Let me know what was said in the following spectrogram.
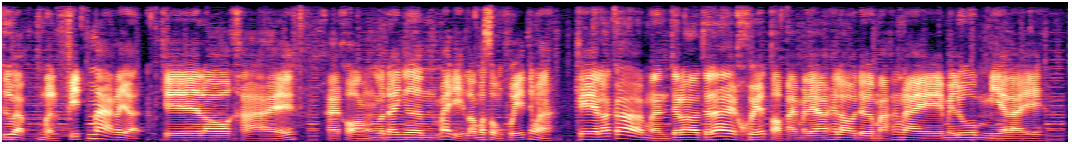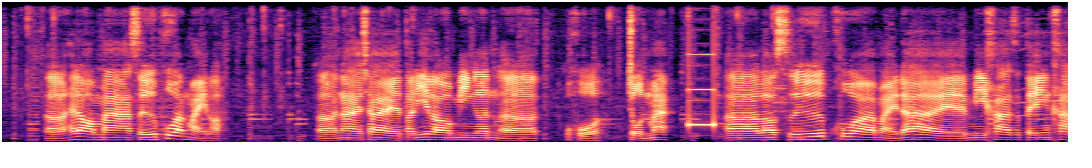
คือแบบเหมือนฟิตมากเลยอะโอเค เราขายขายของเราได้เงิน ไม่ดิ เรามาส่งเควสนี่หว่าโอเค แล้วก็เหมือนจะเราจะได้เควสต่อไปมาแล้ว ให้เราเดินมาข้างในไม่รู้มีอะไร เอ่อ ให้เรามาซื้อพวนใหม่เหรอ เออน่าใช่ ตอนนี้เรามีเงิน เอ่อ โอ้โห จนมาก เอ่อเราซื้อพั่วใหม่ได้มีค่าสเต็งค่า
